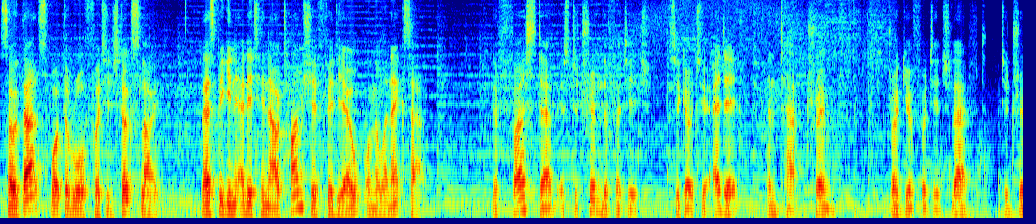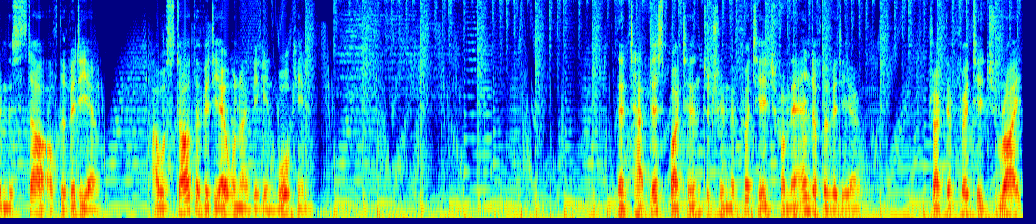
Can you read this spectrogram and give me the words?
So that's what the raw footage looks like. Let's begin editing our timeshift video on the One X app. The first step is to trim the footage, so go to Edit and tap Trim. Drag your footage left to trim the start of the video. I will start the video when I begin walking. Then tap this button to trim the footage from the end of the video. Drag the footage right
